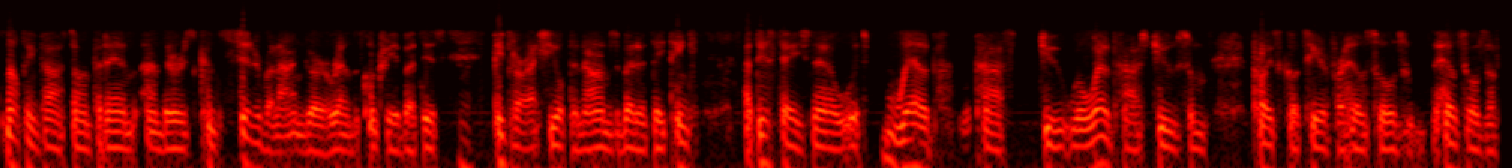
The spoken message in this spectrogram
It's not being passed on to them, and there is considerable anger around the country about this. Mm. People are actually up in arms about it. They think at this stage now it's well past due. We're well past due some price cuts here for households. Households have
